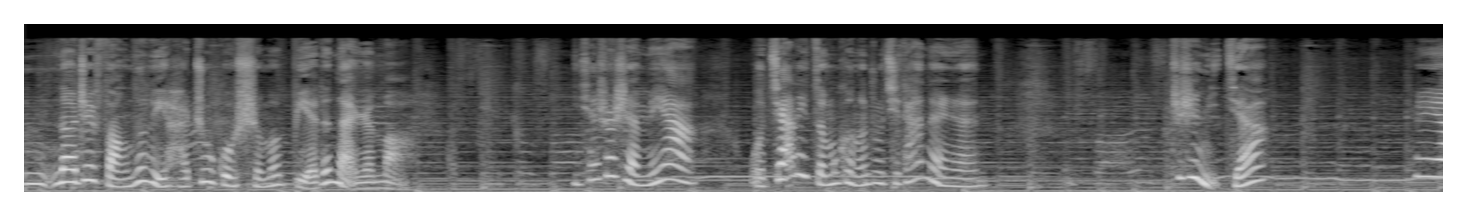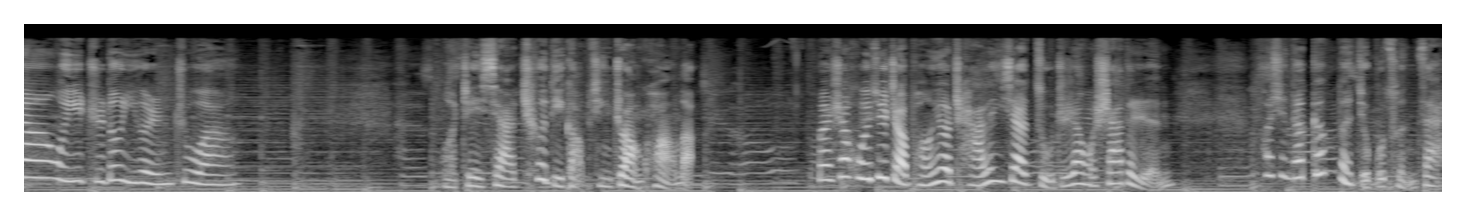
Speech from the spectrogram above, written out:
嗯，那这房子里还住过什么别的男人吗？你瞎说什么呀？我家里怎么可能住其他男人？这是你家？对呀，我一直都一个人住啊。我这下彻底搞不清状况了。晚上回去找朋友查了一下组织让我杀的人，发现他根本就不存在，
